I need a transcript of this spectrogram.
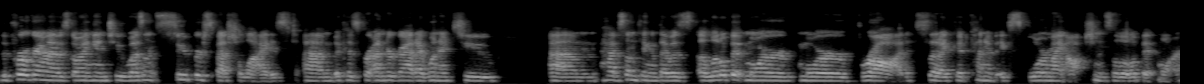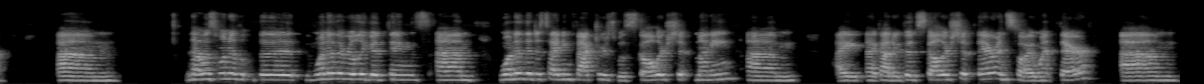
the program I was going into wasn't super specialized um, because for undergrad I wanted to um, have something that was a little bit more more broad so that I could kind of explore my options a little bit more. Um, that was one of the one of the really good things. Um, one of the deciding factors was scholarship money. Um, I, I, got a good scholarship there, and so I went there. Um,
